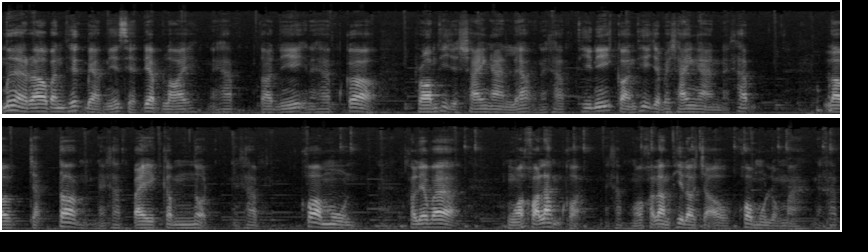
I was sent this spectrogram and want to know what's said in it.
เมื่อเราบันทึกแบบนี้เสร็จเรียบร้อยนะครับ ตอนนี้นะครับก็พร้อมที่จะใช้งานแล้วนะครับ ทีนี้ก่อนที่จะไปใช้งานนะครับ เราจะต้องนะครับไปกำหนดนะครับ ข้อมูลเขาเรียกว่าหัวคอลัมน์ก่อนนะครับหัวคอลัมน์ที่เราจะเอาข้อมูลลงมานะครับ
